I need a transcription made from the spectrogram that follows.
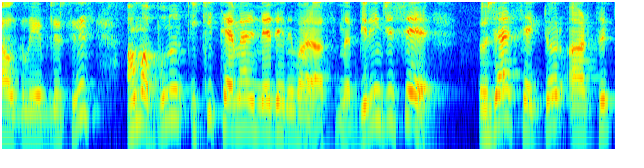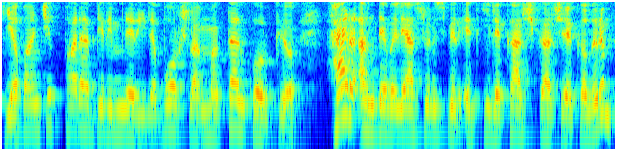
algılayabilirsiniz. Ama bunun iki temel nedeni var aslında. Birincisi Özel sektör artık yabancı para birimleriyle borçlanmaktan korkuyor. Her an devalüasyonist bir etkiyle karşı karşıya kalırım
